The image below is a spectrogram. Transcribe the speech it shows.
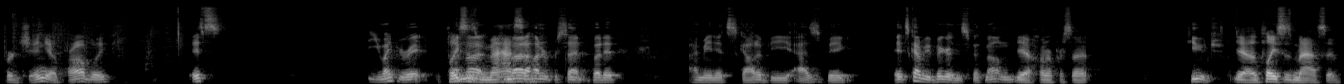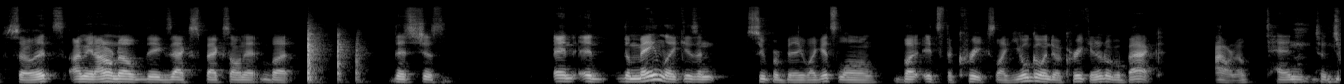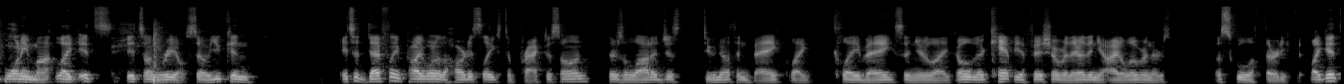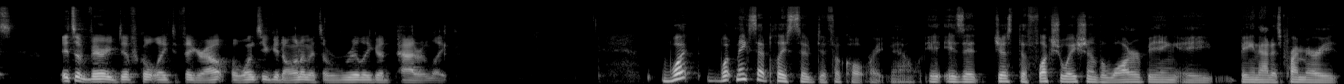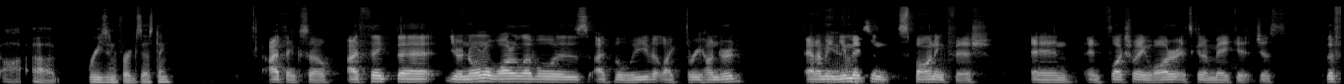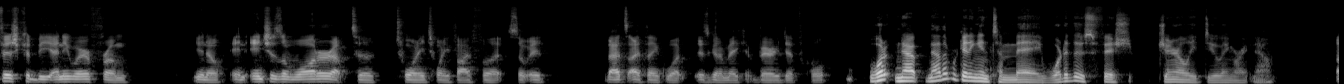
Virginia, probably. It's You might be right. Place I'm is not, I'm massive. not 100, percent but it. I mean, it's got to be as big. It's got to be bigger than Smith Mountain. yeah, hundred percent. Huge. Yeah, the place is massive. So it's I mean, I don't know the exact specs on it, but that's just and and the main lake isn't super big, like it's long, but it's the creeks. Like you'll go into a creek and it'll go back, I don't know, 10 to 20 miles. Like it's it's unreal. So you can it's a definitely probably one of the hardest lakes to practice on. There's a lot of just do nothing bank, like clay banks, and you're like, oh, there can't be a fish over there. Then you idle over and there's a school of 30 like it's it's a very difficult lake to figure out, but once you get on them, it's a really good pattern lake. What what makes that place so difficult right now? Is it just the fluctuation of the water being a being that its primary uh, uh, reason for existing? I think so. I think that your normal water level is, I believe, at like 300. And I mean, you Yeah. mix in spawning fish and and fluctuating water, it's going to make it just the fish could be anywhere from, you know, in inches of water up to 20, 25 foot. So it that's I think what is going to make it very difficult. What now? Now that we're getting into May, what are those fish generally doing right now?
